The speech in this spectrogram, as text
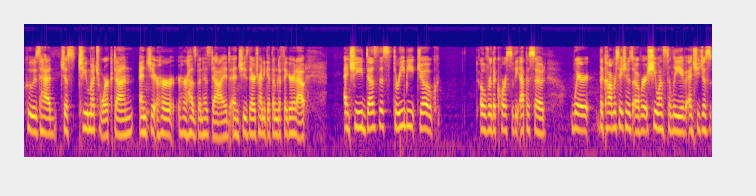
who's had just too much work done and she, her her husband has died and she's there trying to get them to figure it out. And she does this three beat joke over the course of the episode where the conversation is over, she wants to leave and she just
